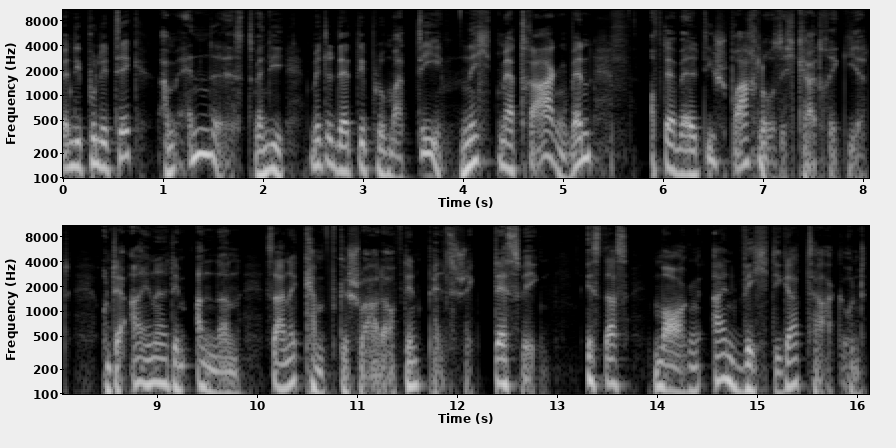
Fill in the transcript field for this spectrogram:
Wenn die Politik am Ende ist, wenn die Mittel der Diplomatie nicht mehr tragen, wenn auf der Welt die Sprachlosigkeit regiert und der eine dem anderen seine Kampfgeschwader auf den Pelz schickt. Deswegen ist das morgen ein wichtiger Tag. Und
